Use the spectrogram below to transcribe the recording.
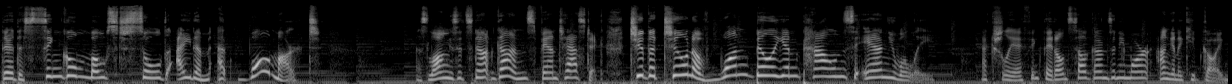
They're the single most sold item at Walmart. As long as it's not guns, fantastic. To the tune of 1 billion pounds annually. Actually, I think they don't sell guns anymore. I'm going to keep going.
